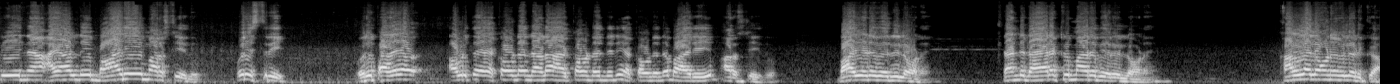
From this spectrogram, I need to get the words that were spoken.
പിന്നെ അയാളുടെ ഭാര്യയും അറസ്റ്റ് ചെയ്തു. ഒരു സ്ത്രീ. ഒരു പഴയ അവിടുത്തെ അക്കൗണ്ടന്റ് ആണ്. അക്കൗണ്ടന്റിന് അക്കൗണ്ടന്റ് ഭാര്യയും അറസ്റ്റ് ചെയ്തു. ഭാര്യയുടെ പേരിൽ ലോണ്. രണ്ട് ഡയറക്ടർമാരുടെ പേരിൽ ലോണ്. കള്ള ലോണുകൾ എടുക്കുക.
